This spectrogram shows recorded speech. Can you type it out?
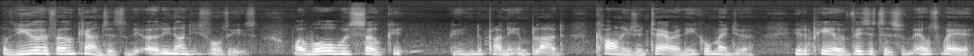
of the UFO encounters in the early 1940s, while war was soaking the planet in blood, carnage, and terror in equal measure. It appeared visitors from elsewhere,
